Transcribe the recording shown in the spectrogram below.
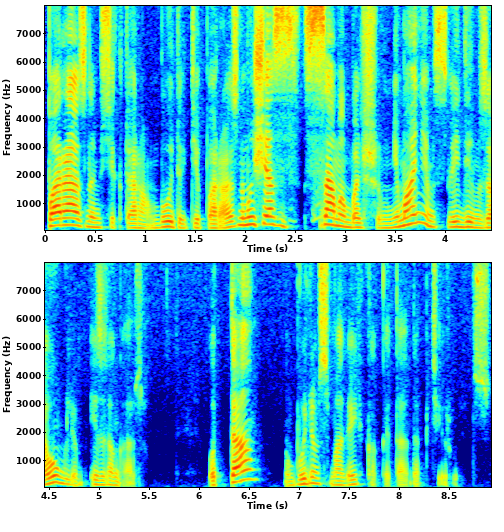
по разным секторам будет идти по-разному. Сейчас с самым большим вниманием следим за углем и за газом. Вот там мы будем смотреть, как это адаптируется.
